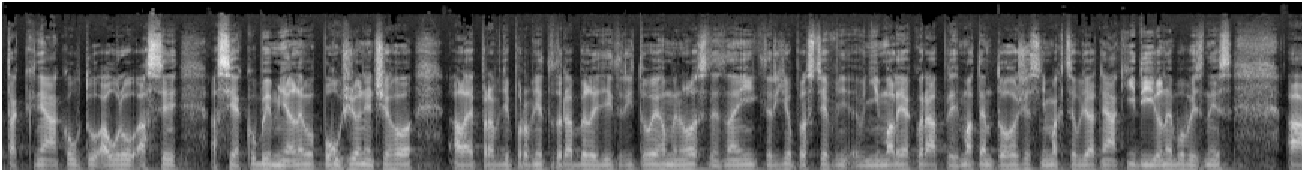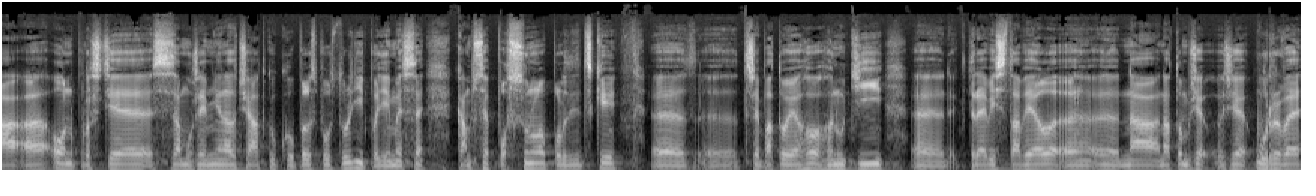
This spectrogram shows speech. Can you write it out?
tak nějakou tu auru asi, asi jako by měl nebo použil něčeho, ale pravděpodobně to teda byli lidi, kteří to jeho minulost neznají, kteří ho prostě vnímali akorát prismatem toho, že s nima chce udělat nějaký deal nebo biznis a, a on prostě si samozřejmě na začátku koupil spoustu lidí. Podívejme se, kam se posunulo politicky eh, eh, třeba to jeho hnutí, eh, které vystavěl na, na tom, že, že urve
